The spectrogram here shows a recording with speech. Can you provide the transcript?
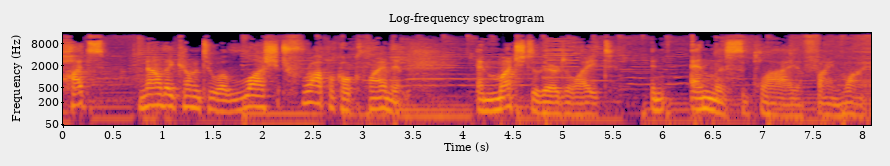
huts. Now they come into a lush tropical climate, and much to their delight, an endless supply of fine wines.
